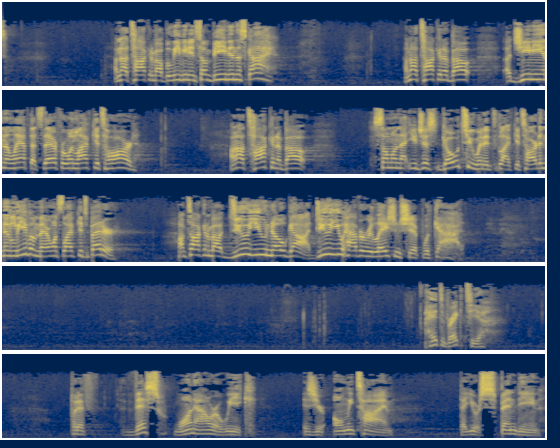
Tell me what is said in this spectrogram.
I'm not talking about believing in some being in the sky. I'm not talking about a genie in a lamp that's there for when life gets hard. I'm not talking about someone that you just go to when it, life gets hard and then leave them there once life gets better. I'm talking about do you know God? Do you have a relationship with God? I hate to break it to you, but if this one hour a week is your only time that you are spending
